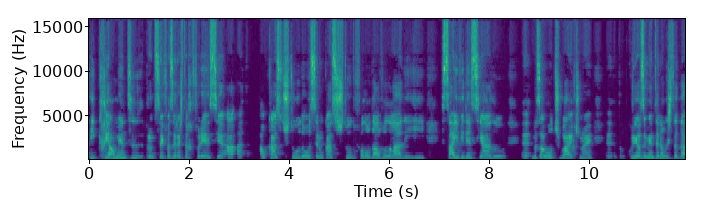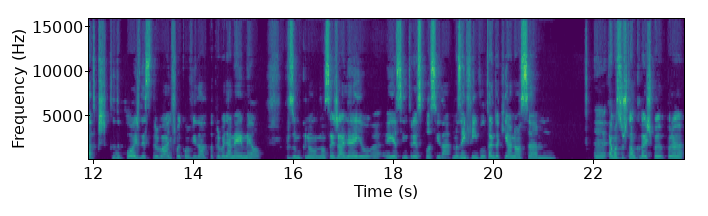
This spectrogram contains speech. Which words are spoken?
e que realmente, pronto, sem fazer esta referência a, a, ao caso de estudo, ou a ser um caso de estudo, falou de Alvalade e sai evidenciado, uh, mas há outros bairros, não é? Uh, curiosamente, analista de dados que depois desse trabalho foi convidado para trabalhar na EML. Presumo que não, não seja alheio a, a esse interesse pela cidade. Mas enfim, voltando aqui à nossa. É uma sugestão que deixo para, para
